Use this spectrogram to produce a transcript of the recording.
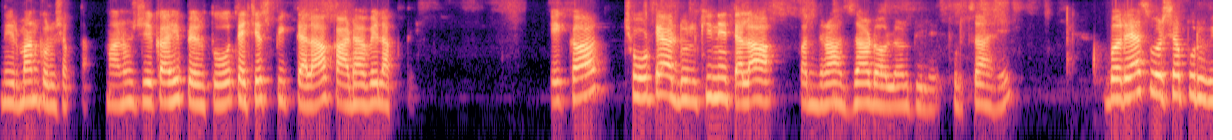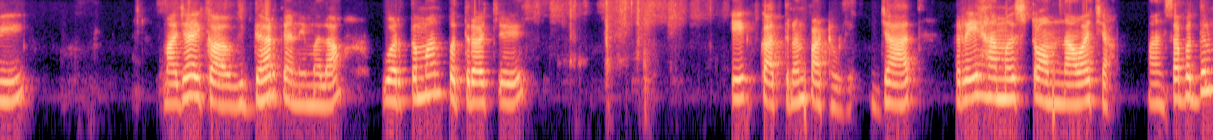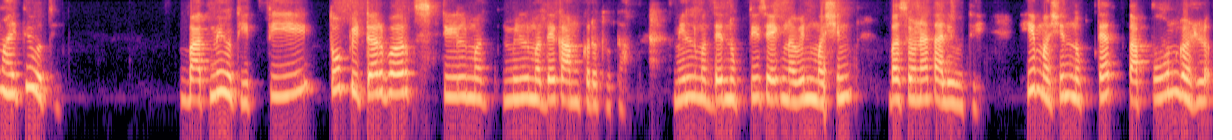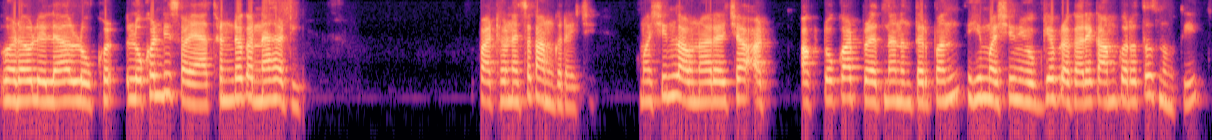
निर्माण करू शकता. माणूस जे काही पेरतो त्याचेच पीक त्याला काढावे लागते. एका छोट्या डुलकीने त्याला पंधरा हजार डॉलर दिले. पुढचं आहे. बऱ्याच वर्षापूर्वी माझ्या एका विद्यार्थ्याने मला वर्तमानपत्राचे एक कात्रण पाठवले ज्यात रे हॅमस्टॉम नावाच्या माणसाबद्दल माहिती होती. बातमी होती ती तो पीटरबर्ग स्टील मिलमध्ये काम करत होता. मिलमध्ये नुकतीच एक नवीन मशीन बसवण्यात आली होती. ही मशीन नुकत्याच तापवून घडल- घडवलेल्या लोख लोखंडी सळ्या थंड करण्यासाठी पाठवण्याचं काम करायची. मशीन लावणाऱ्याच्या आट- आटोकाट प्रयत्नानंतर पण ही मशीन योग्य प्रकारे काम करतच नव्हती.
